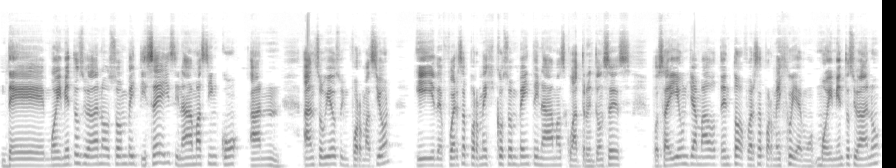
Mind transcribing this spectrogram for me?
De Movimiento Ciudadano son 26 y nada más 5 han, han subido su información. Y de Fuerza por México son 20 y nada más 4. Entonces, pues ahí un llamado atento a Fuerza por México y a Movimiento Ciudadano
